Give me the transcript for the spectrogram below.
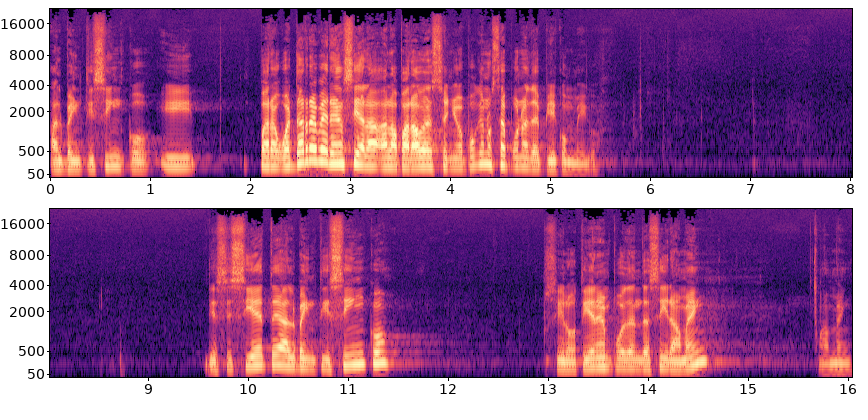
al 25. Y para guardar reverencia a la, a la palabra del Señor, ¿por qué no se pone de pie conmigo? 17 al 25. Si lo tienen, pueden decir amén. Amén.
